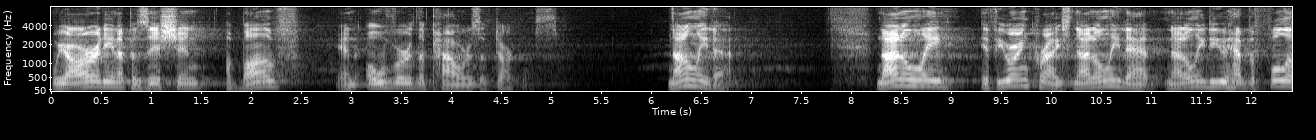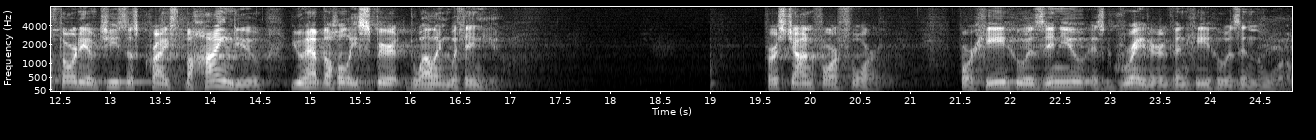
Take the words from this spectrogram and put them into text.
we are already in a position above and over the powers of darkness. Not only that, not only if you are in Christ, not only that, not only do you have the full authority of Jesus Christ behind you, you have the Holy Spirit dwelling within you. 1 John 4 4. For he who is in you is greater than he who is in the world.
